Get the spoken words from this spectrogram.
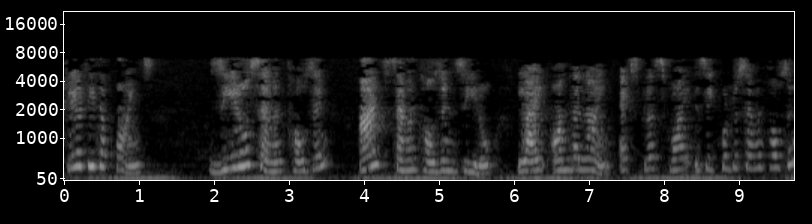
clearly the points 0, 7000 and 7000 lie on the line x plus y is equal to 7000.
